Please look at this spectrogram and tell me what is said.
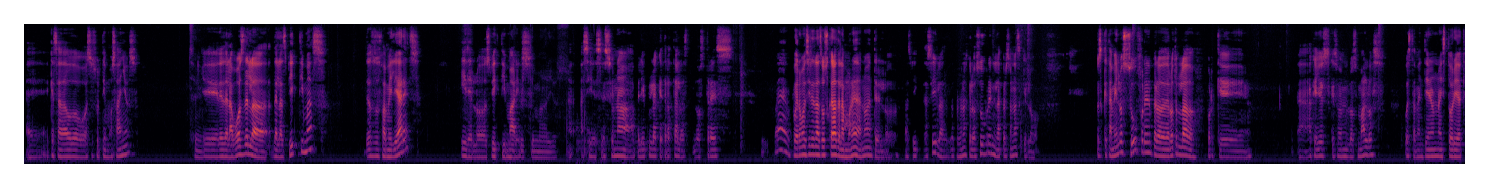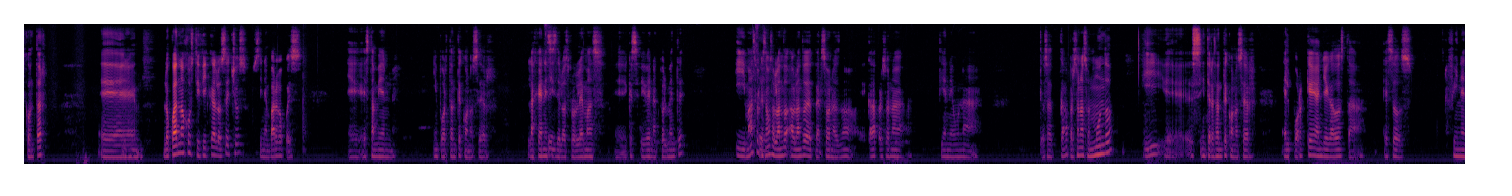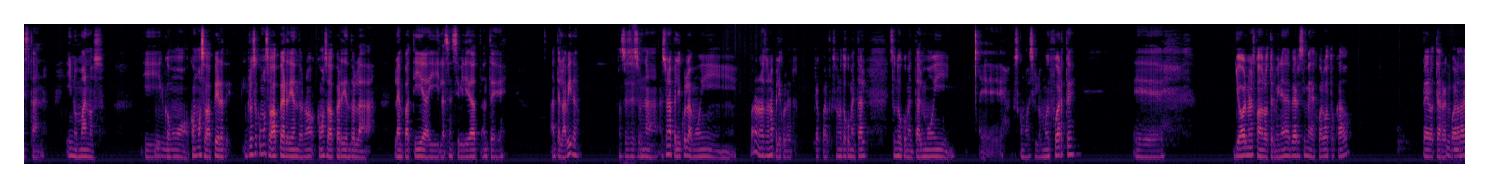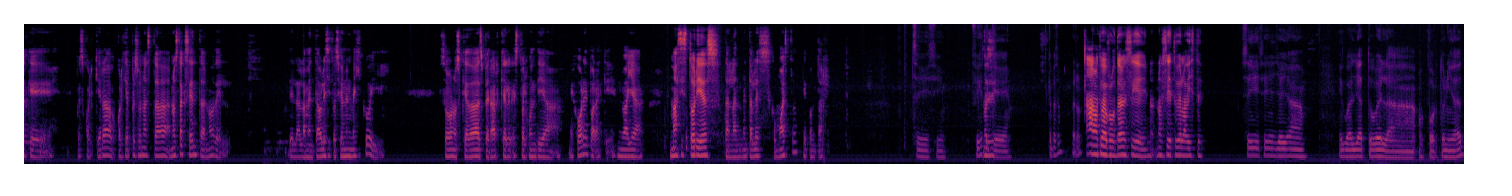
eh, que se ha dado estos últimos años. Eh, desde la voz de, la, de las víctimas, de sus familiares y de los victimarios. Así es, es una película que trata las, los tres, podríamos decir las dos caras de la moneda, ¿no? Entre las, así, las personas que lo sufren y las personas que lo, pues que también lo sufren, pero del otro lado, porque aquellos que son los malos, pues también tienen una historia que contar. Eh, lo cual no justifica los hechos, sin embargo, pues eh, es también importante conocer la génesis de los problemas eh, que se viven actualmente. Y más porque estamos hablando, hablando de personas, ¿no? Cada persona tiene una... O sea, cada persona es un mundo y eh, es interesante conocer el por qué han llegado hasta esos fines tan inhumanos y cómo, cómo se va perdiendo, incluso cómo se va perdiendo, ¿no? Cómo se va perdiendo la, la empatía y la sensibilidad ante, ante la vida. Entonces es una, es una película muy... Bueno, no es una película, recuerdo, es un documental. Es un documental muy... Eh, pues como decirlo, muy fuerte. Eh, yo al menos cuando lo terminé de ver sí me dejó algo tocado. Pero te recuerda que pues cualquiera, cualquier persona está, no está exenta, ¿no? Del, de la lamentable situación en México y solo nos queda esperar que esto algún día mejore para que no haya más historias tan lamentables como esta que contar. Sí, sí. Fíjate que... ¿Qué pasó? Perdón. Ah, no te voy a preguntar si... No, no sé si tú ya la viste. Sí, sí, yo ya igual ya tuve la oportunidad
